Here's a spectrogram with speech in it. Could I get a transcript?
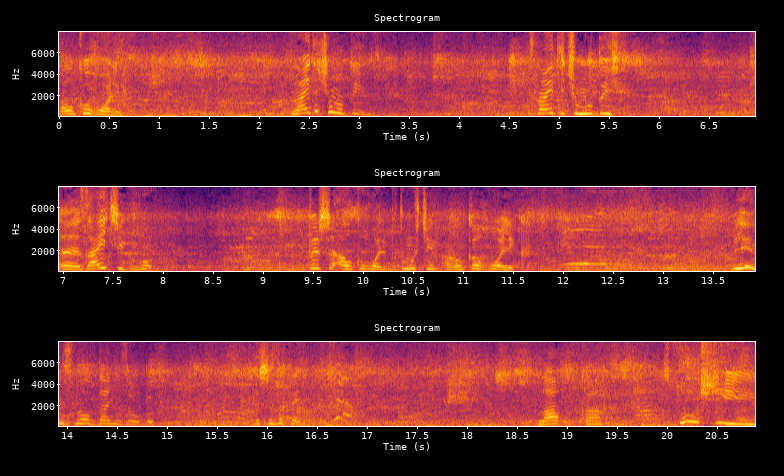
Алкоголі. Знаєте, чому ти? Знаєте, чому той е, зайчик го... пише алкоголь? Бо тому що він алкоголік. Блін, знов Дані загубив. Та що закрий? Лавка. Суші.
